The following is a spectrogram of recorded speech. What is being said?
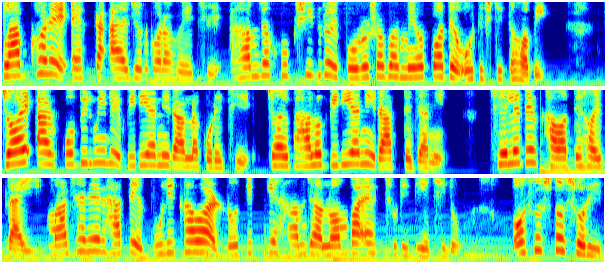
ক্লাব ঘরে একটা আয়োজন করা হয়েছে। হামজা খুব শীঘ্রই পৌরসভার মেয়র পদে অধিষ্ঠিত হবে। জয় আর কবির মিলে বিরিয়ানি রান্না করেছে। জয় ভালো বিরিয়ানি রাঁধতে জানে। ছেলেদের খাওয়াতে হয় প্রায়ই। মাঝারের হাতে গুলি খাওয়ার লতিফকে হামজা লম্বা এক ছুটি দিয়েছিল। অসুস্থ শরীর।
